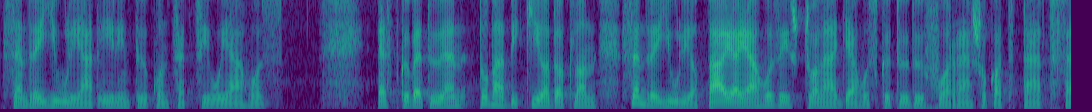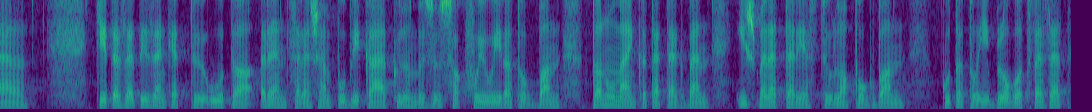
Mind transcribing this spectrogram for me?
Szendrei Júliát érintő koncepciójához. Ezt követően további kiadatlan Szendrei Júlia pályájához és családjához kötődő forrásokat tárt fel. 2012 óta rendszeresen publikál különböző szakfolyóiratokban, tanulmánykötetekben, ismeretterjesztő lapokban, kutatói blogot vezet,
